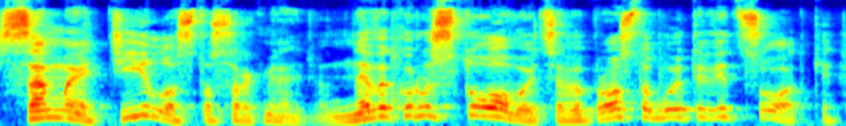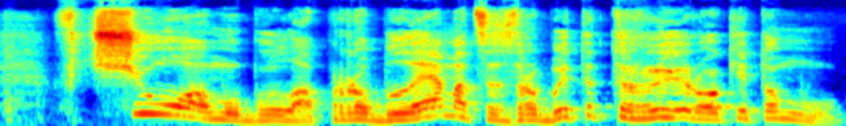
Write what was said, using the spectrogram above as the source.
Саме тіло 140 мільярдів не використовується, ви просто будете відсотки. В чому була проблема це зробити три роки тому?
